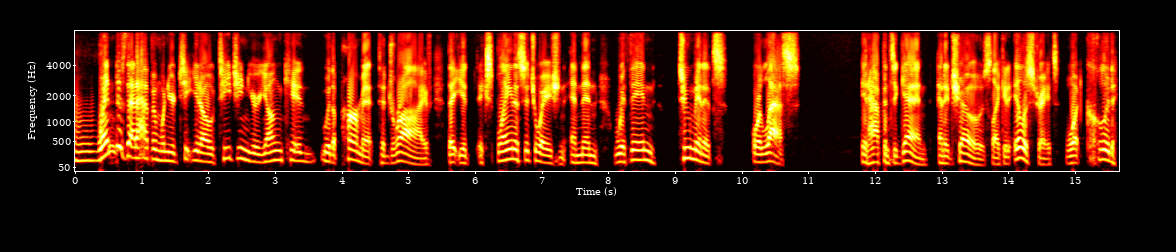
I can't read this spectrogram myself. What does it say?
When does that happen? When you're te- you know teaching your young kid with a permit to drive that you explain a situation and then within two minutes or less, it happens again and it shows like it illustrates what could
